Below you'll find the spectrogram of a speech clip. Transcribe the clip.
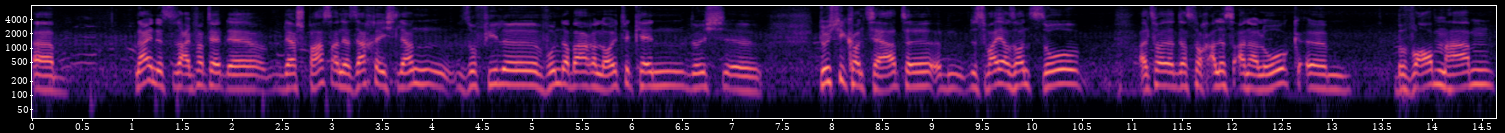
Ähm, nein, es ist einfach der, der, der Spaß an der Sache. Ich lerne so viele wunderbare Leute kennen durch, äh, durch die Konzerte. Es war ja sonst so, als wir das noch alles analog ähm, beworben haben,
